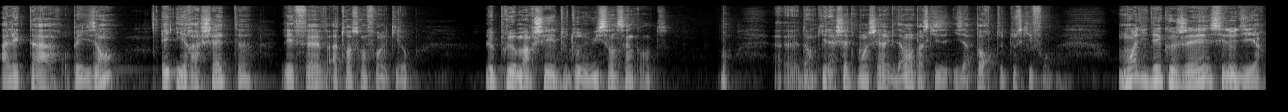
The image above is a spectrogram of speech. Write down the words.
à l'hectare aux paysans, et il rachète les fèves à 300 francs le kilo. Le prix au marché est autour de 850. Bon, euh, donc il achète moins cher évidemment parce qu'ils apportent tout ce qu'il faut. Moi, l'idée que j'ai, c'est de dire,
